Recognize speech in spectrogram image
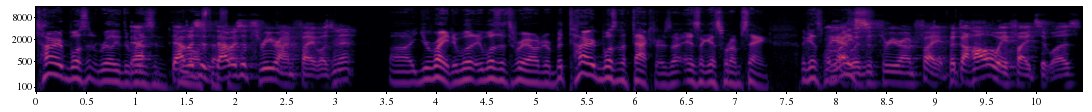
Tired wasn't really the that, reason. That was a, that, that was a three round fight, wasn't it? Uh, you're right. It was it was a three rounder, but tired wasn't a factor, as, as I guess what I'm saying. Against well, yeah, it was a three round fight, but the Holloway fights it was.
